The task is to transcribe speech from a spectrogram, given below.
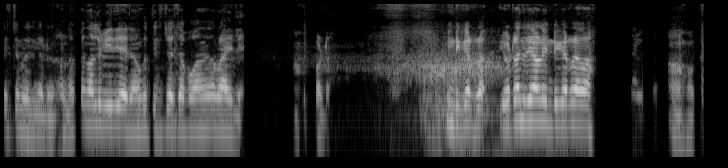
എച്ചും ബ്രേക്കും കേട്ടോ ഉണ്ട്? അപ്പം നല്ല വീതിയായില്ലേ? നമുക്ക് തിരിച്ചു വെച്ചാൽ പോകാൻ റായില്ലേ? പോട്ടെ. ഇൻഡിക്കേറ്റർ. യൂ ടേൺ തിരിയാനുള്ള ഇൻഡിക്കേറ്റർ ഏതാ? ആ ഓക്കെ.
